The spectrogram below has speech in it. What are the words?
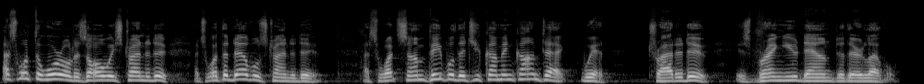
That's what the world is always trying to do. That's what the devil's trying to do. That's what some people that you come in contact with try to do is bring you down to their level.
